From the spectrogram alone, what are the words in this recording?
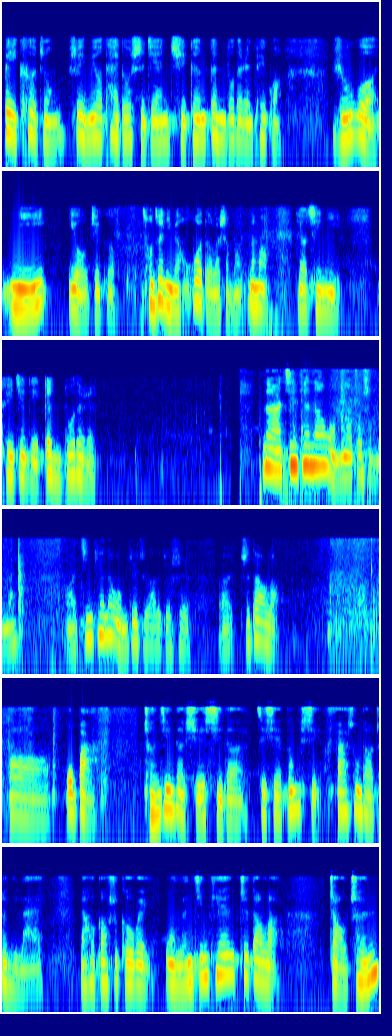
备课中，所以没有太多时间去跟更多的人推广。如果你有这个从这里面获得了什么，那么邀请你推荐给更多的人。那今天呢，我们要做什么呢？啊，今天呢，我们最主要的就是。呃，知道了。哦，我把曾经的学习的这些东西发送到这里来，然后告诉各位，我们今天知道了，早晨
